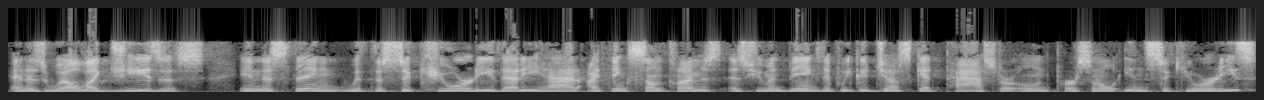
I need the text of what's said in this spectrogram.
And as well, like Jesus in this thing, with the security that he had. I think sometimes as human beings, if we could just get past our own personal insecurities,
